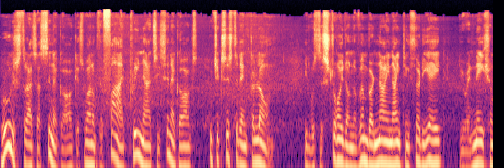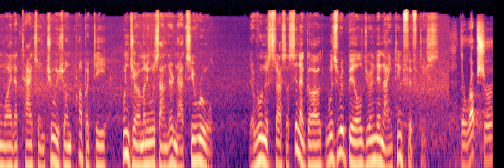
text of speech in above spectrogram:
Roonstrasse Synagogue is one of the five pre-Nazi synagogues which existed in Cologne. It was destroyed on November 9, 1938 during nationwide attacks on Jewish-owned property when Germany was under Nazi rule. The Roonstrasse synagogue was rebuilt during the 1950s. The rupture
